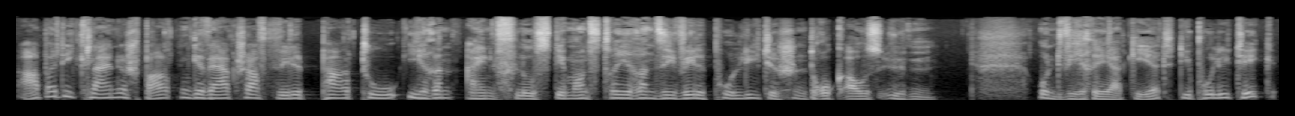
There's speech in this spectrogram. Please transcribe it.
Aber die kleine Spartengewerkschaft will partout ihren Einfluss demonstrieren. Sie will politischen Druck ausüben. Und wie reagiert die Politik?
